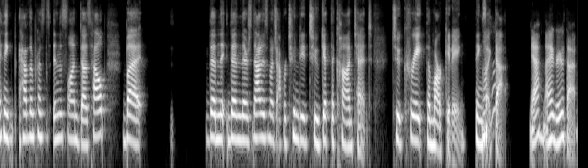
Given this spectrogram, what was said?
I think have them presence in the salon does help, but then the, then there's not as much opportunity to get the content, to create the marketing, things mm-hmm. like that. Yeah, I agree with that.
